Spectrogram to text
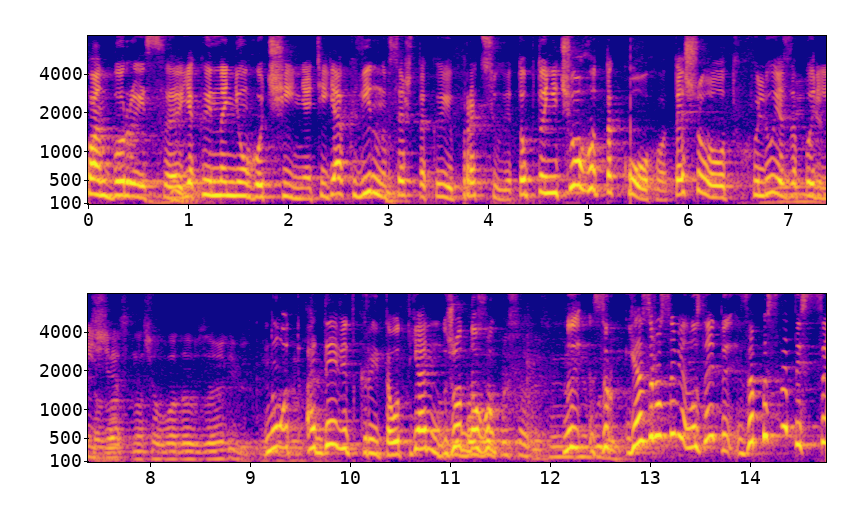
пан Борис, е, який на нього чинять, і як він все ж таки працює. Тобто нічого такого, те, що от хвилює Запоріжжя. Наша влада взагалі відкрита. Ну от а де відкрита? От я Ну, жодного. ну, буде. я зрозуміла, ну знаєте, записатись це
